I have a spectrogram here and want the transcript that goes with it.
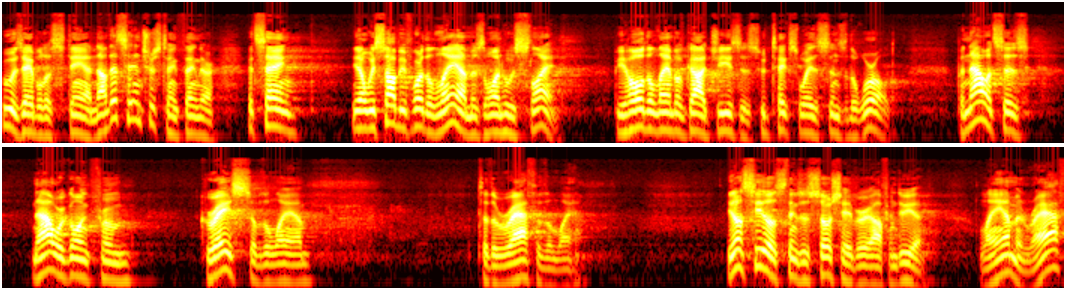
Who is able to stand? Now, that's an interesting thing there. It's saying, you know, we saw before the Lamb is the one who was slain. Behold, the Lamb of God, Jesus, who takes away the sins of the world. But now it says, now we're going from grace of the Lamb to the wrath of the Lamb. You don't see those things associated very often, do you? Lamb and wrath?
